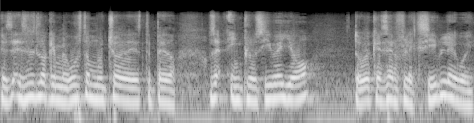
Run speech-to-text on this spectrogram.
eso es lo que me gusta mucho de este pedo. O sea, inclusive yo tuve que ser flexible, güey.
